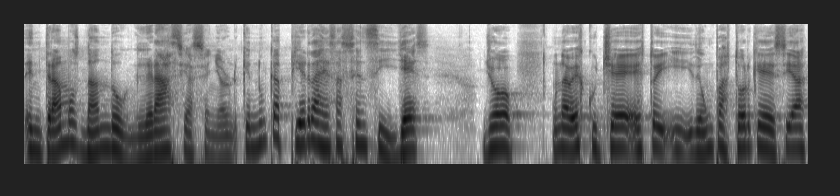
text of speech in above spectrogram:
entramos dando gracias, Señor. Que nunca pierdas esa sencillez. Yo una vez escuché esto y, y de un pastor que decía,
